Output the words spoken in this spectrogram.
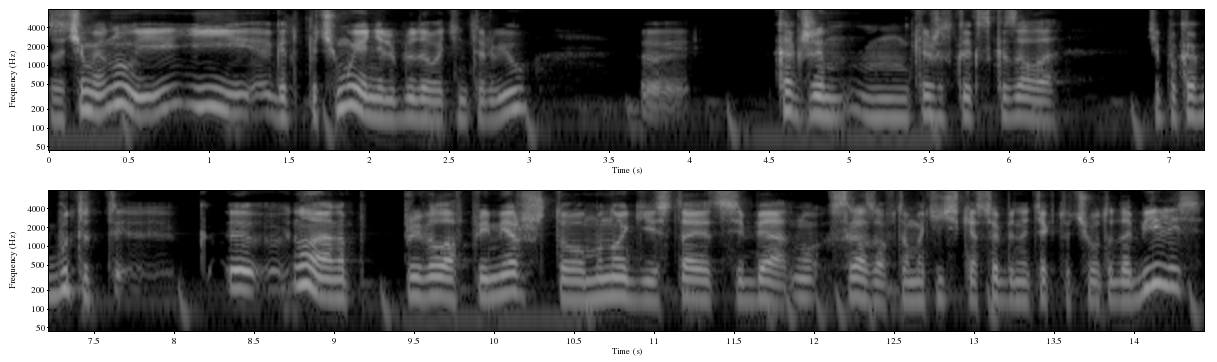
Зачем я? Ну, и, и говорит, почему я не люблю давать интервью? Э, как же, как же как сказала, типа, как будто ты... Э, ну, она привела в пример, что многие ставят себя, ну, сразу автоматически, особенно те, кто чего-то добились,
